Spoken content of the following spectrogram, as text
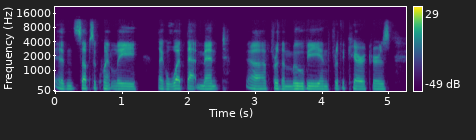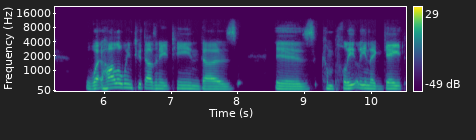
and subsequently, like what that meant uh, for the movie and for the characters. What Halloween 2018 does is completely negate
